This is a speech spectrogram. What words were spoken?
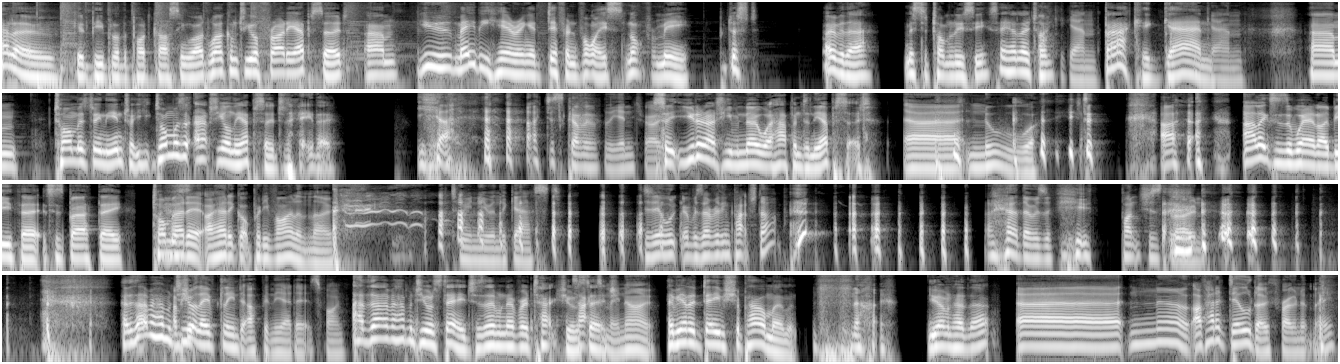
Hello, good people of the podcasting world. Welcome to your Friday episode. Um, you may be hearing a different voice, not from me, but just over there, Mr. Tom Lucy. Say hello, Tom. Back again. Back again. Again. Um, Tom is doing the intro. He- Tom wasn't actually on the episode today, though. Yeah. I just come in for the intro. So you don't actually even know what happened in the episode. uh, no. Uh, Alex is away in Ibiza. It's his birthday. Tom I heard it. I heard it got pretty violent though between you and the guest. Did it? Was everything patched up? I heard there was a few punches thrown. Has that ever happened I'm to sure you? they've cleaned it up in the edit. It's fine. Has that ever happened to you on stage? Has anyone ever attacked you on Attacked stage? me? No, Have you had a Dave Chappelle moment? no, You haven't had that? uh, no. I've had a dildo thrown at me.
